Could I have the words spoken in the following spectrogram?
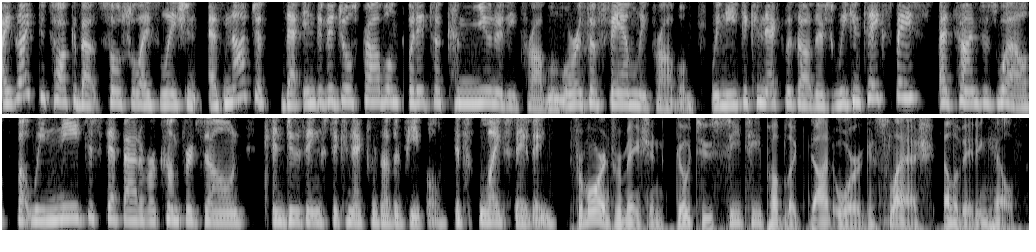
I like to talk about social isolation as not just that individual's problem, but it's a community problem or it's a family problem. We need to connect with others. We can take space at times as well, but we need to step out of our comfort zone and do things to connect with other people. It's life saving. For more information, go to ctpublic.org slash elevating health.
